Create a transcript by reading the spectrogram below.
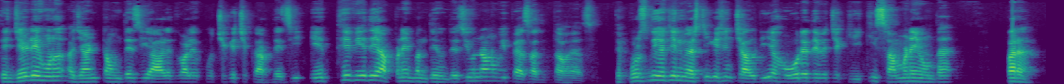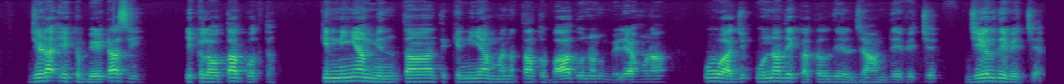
ਤੇ ਜਿਹੜੇ ਹੁਣ ਏਜੰਟ ਆਉਂਦੇ ਸੀ ਆਲੇ ਦੁਆਲੇ ਪੁੱਛਗਿੱਛ ਕਰਦੇ ਸੀ, ਇੱਥੇ ਵੀ ਇਹਦੇ ਆਪਣੇ ਬੰਦੇ ਹੁੰਦੇ ਸੀ, ਉਹਨਾਂ ਨੂੰ ਵੀ ਪੈਸਾ ਦਿੱਤਾ ਹੋਇਆ ਸੀ। ਤੇ ਪੁਲਿਸ ਦੀ ਹਜੇ ਇਨਵੈਸਟੀਗੇਸ਼ਨ ਚੱਲਦੀ ਹੈ, ਹੋਰ ਇਹਦੇ ਵਿੱਚ ਕੀ ਕੀ ਸਾਹਮਣੇ ਆਉਂਦਾ ਪਰ ਜਿਹੜਾ ਇੱਕ ਬੇਟਾ ਸੀ, ਇਕਲੌਤਾ ਪੁੱਤ, ਕਿੰਨੀਆਂ ਮਿੰਤਾਂ ਤੇ ਕਿੰਨੀਆਂ ਮੰਨਤਾਂ ਤੋਂ ਬਾਅਦ ਉਹਨਾਂ ਨੂੰ ਮਿਲਿਆ ਹੋਣਾ, ਉਹ ਅੱਜ ਉਹਨਾਂ ਦੇ ਕਤਲ ਦੇ ਇਲਜ਼ਾਮ ਦੇ ਵਿੱਚ, ਜੇਲ੍ਹ ਦੇ ਵਿੱਚ ਹੈ।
